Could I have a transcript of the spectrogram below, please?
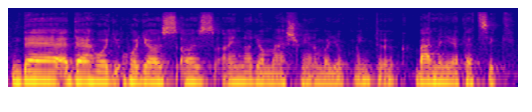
de, de hogy, hogy az, az, én nagyon másmilyen vagyok, mint ők. Bármennyire tetszik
